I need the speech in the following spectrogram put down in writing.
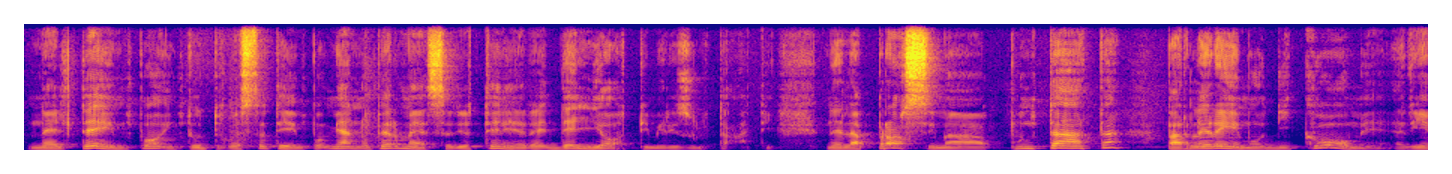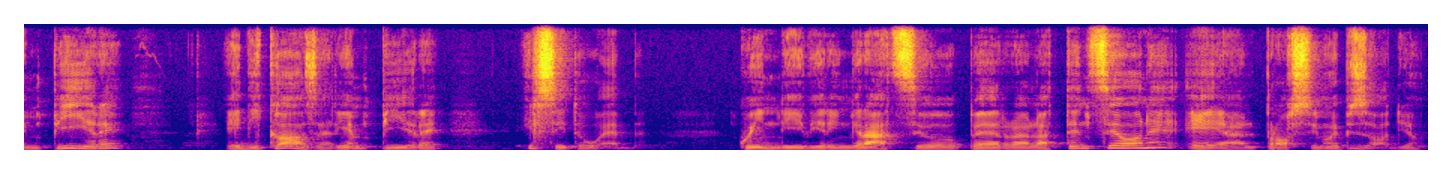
nel tempo, in tutto questo tempo, mi hanno permesso di ottenere degli ottimi risultati. Nella prossima puntata parleremo di come riempire e di cosa riempire il sito web. Quindi vi ringrazio per l'attenzione e al prossimo episodio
